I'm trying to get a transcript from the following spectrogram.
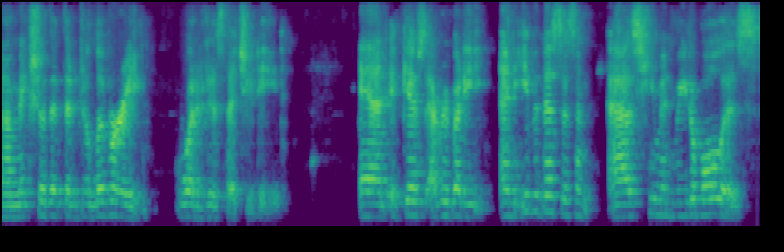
um, make sure that they're delivering what it is that you need. And it gives everybody, and even this isn't as human readable as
